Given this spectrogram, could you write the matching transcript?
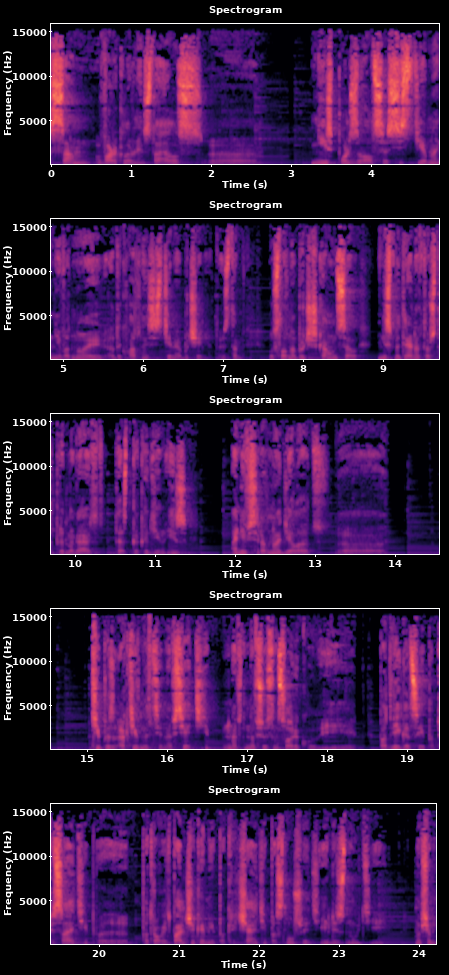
сам Vark Learning Styles э, не использовался системно ни в одной адекватной системе обучения. То есть там, условно, British Council, несмотря на то, что предлагают этот тест как один из, они все равно делают э, типы активности на, все, тип, на, на всю сенсорику, и подвигаться, и пописать, и потрогать пальчиками, и покричать, и послушать, и лизнуть. И... В общем,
